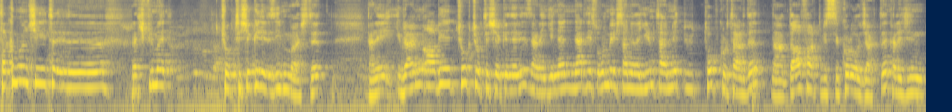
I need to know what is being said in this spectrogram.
Takımın şeyi ta- e, rakibime çok teşekkür ederiz. İyi bir maçtı. Yani İbrahim abiye çok çok teşekkür ederiz. Yani neredeyse 15 tane ya da 20 tane net bir top kurtardı. Yani daha farklı bir skor olacaktı. Kalecinin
